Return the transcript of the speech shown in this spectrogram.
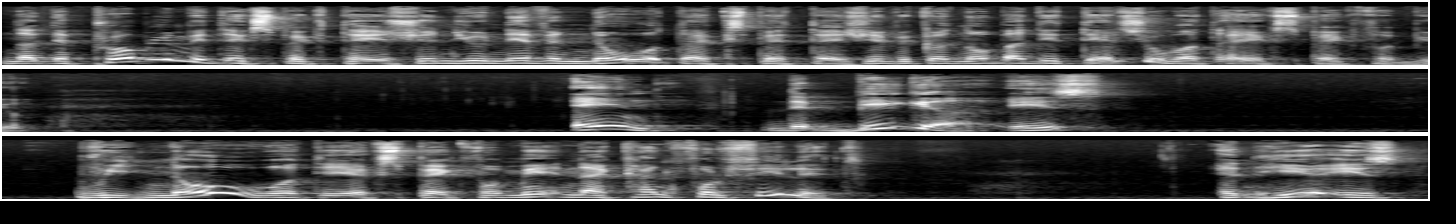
Now the problem with expectation, you never know what expectation because nobody tells you what I expect from you. And the bigger is we know what they expect from me and I can't fulfill it. And here is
